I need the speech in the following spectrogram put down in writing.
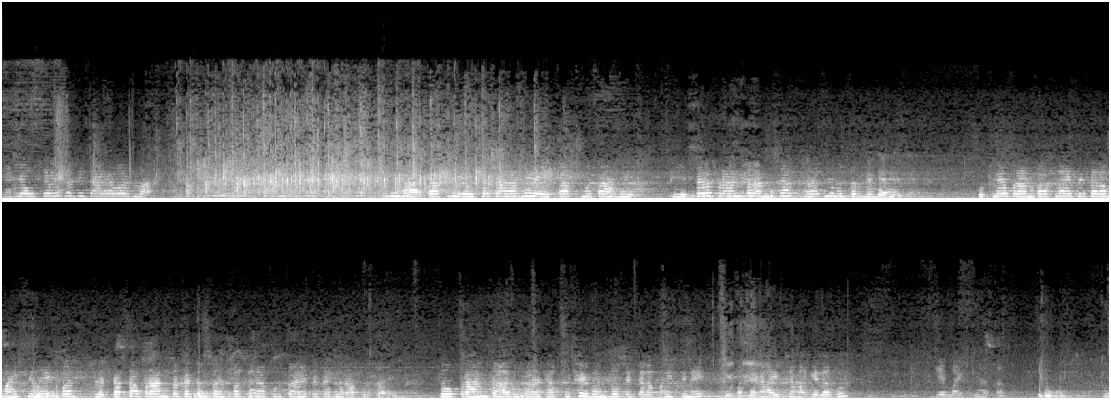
त्याच्या उत्तरासाठी टाळ्या वाजवा. ही भारतातली एकता आहे एकात्मता आहे. इतर प्रांत आमच्या घरात येऊन उतरलेले आहेत. कुठल्या प्रांतातला आहे ते त्याला माहिती नाही पण त्याचा प्रांत त्याच्या स्वयंपाकघरापुरता आहे त्याच्या घरापुरता आहे. तो प्रांत आलू पराठा कुठे बनतो ते त्याला माहिती नाही पण त्याला आईच्या मागे लागून जे माहिती आता. तू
